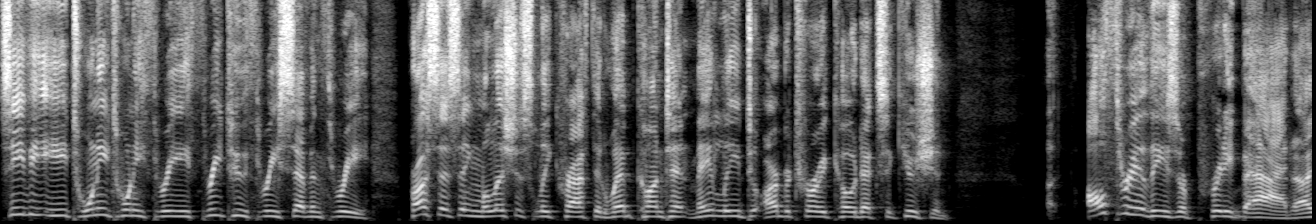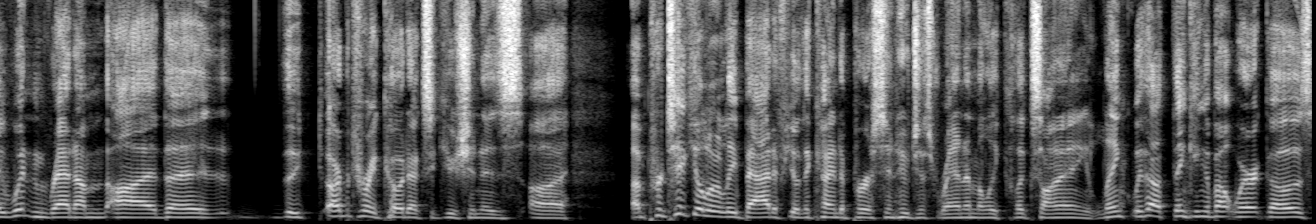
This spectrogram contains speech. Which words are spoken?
CVE 2023 32373, processing maliciously crafted web content may lead to arbitrary code execution. All three of these are pretty bad. I went and read them. Uh, the the arbitrary code execution is uh, uh, particularly bad if you're the kind of person who just randomly clicks on any link without thinking about where it goes.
